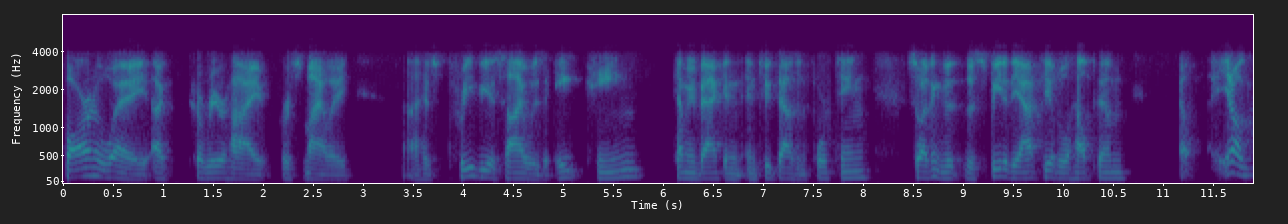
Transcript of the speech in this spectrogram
far and away a career high for Smyly. Uh, his previous high was 18 coming back in, in 2014. So I think the, the speed of the outfield will help him. You know,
